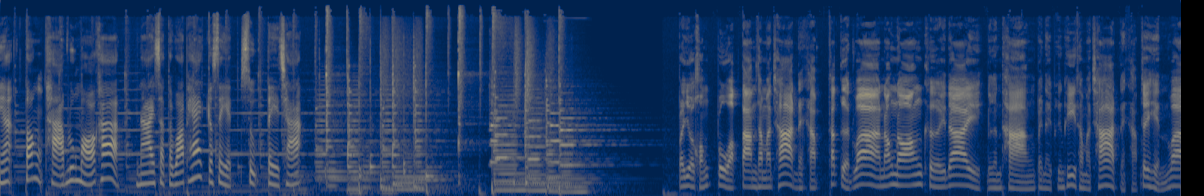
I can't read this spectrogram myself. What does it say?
นี้ต้องถามลุงหมอค่ะ นายสัตวแพทย์เกษตรสุเตชะ ประโยชน์ของปลวกตามธรรมชาตินะครับ ถ้าเกิดว่าน้องๆเคยได้เดินทางไปในพื้นที่ธรรมชาตินะครับ จะเห็นว่า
